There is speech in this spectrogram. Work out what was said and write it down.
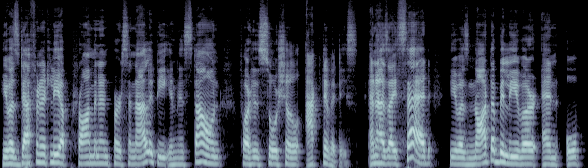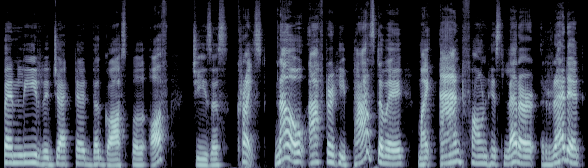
He was definitely a prominent personality in his town for his social activities. And as I said, he was not a believer and openly rejected the gospel of Jesus Christ. Now, after he passed away, my aunt found his letter, read it,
